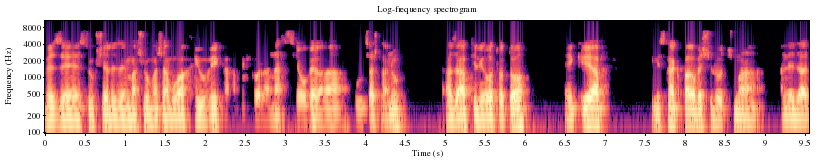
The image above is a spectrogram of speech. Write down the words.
וזה סוג של איזה משהו, משב רוח חיובי, ככה בין כל הנאחס שעובר על הקבוצה שלנו, אז אהבתי לראות אותו. אה, קריאף, משחק פרווה שלו, תשמע, אני לדעת,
